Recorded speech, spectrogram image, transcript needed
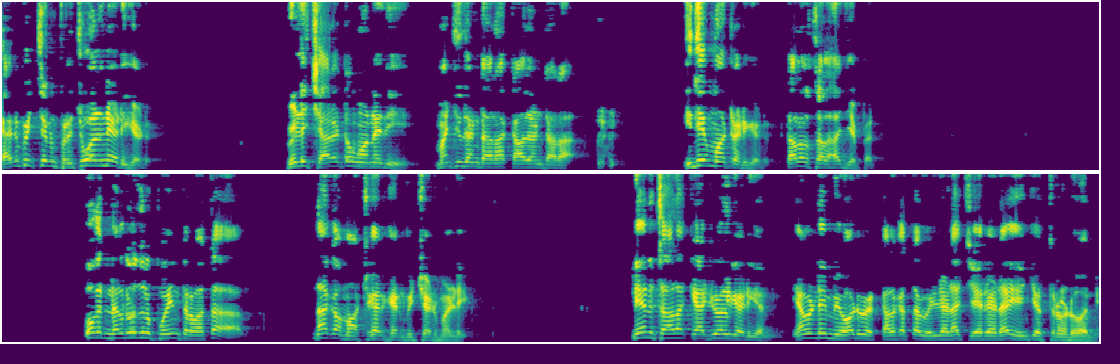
కనిపించిన ప్రతి వాళ్ళని అడిగాడు. వెళ్ళి చేరటం అనేది మంచిదంటారా కాదంటారా? ఇదే మాట అడిగాడు. తలో సలహా చెప్పాను. ఒక నెల రోజులు పోయిన తర్వాత నాకు ఆ మాస్టర్ గారు కనిపించాడు మళ్ళీ. నేను చాలా క్యాజువల్గా అడిగాను. ఏమండి మీ వాడు కలకత్తా వెళ్ళాడా చేరాడా ఏం చేస్తున్నాడు? అని.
